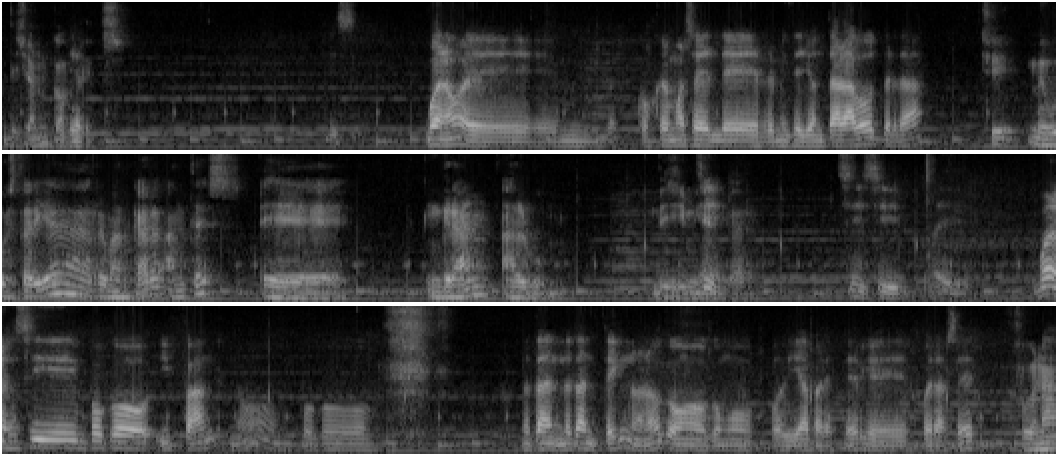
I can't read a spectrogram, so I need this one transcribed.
de John. Sí, sí. Bueno, eh, cogemos el de remix de John Talabot, ¿verdad? Sí, me gustaría remarcar antes eh, gran álbum de Jimmy Sí. Edgar. Sí, sí. eh, bueno, es así un poco e-funk, ¿no? Un poco... No tan, no tan tecno, ¿no? Como, como podía parecer que fuera a ser. Fue una,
